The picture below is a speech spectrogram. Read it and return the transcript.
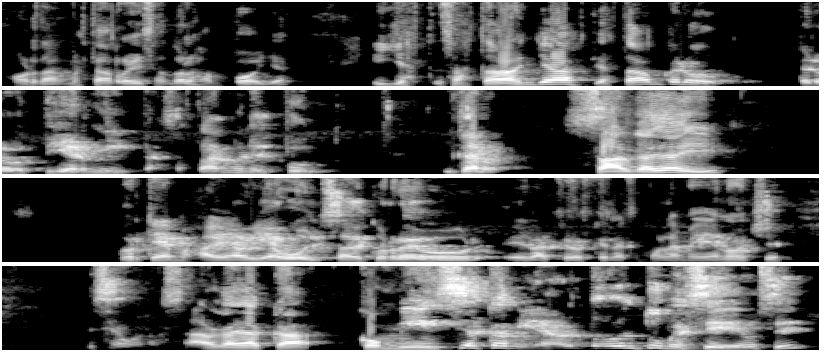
Jordán me están revisando las ampollas y ya, o sea, estaban ya, ya estaban pero, pero tiernitas, estaban en el punto. Y claro, salga de ahí, porque además había, había bolsa de corredor, era, creo que era como la medianoche. Decía, bueno, salga de acá, comience a caminar todo entumecido, ¿sí?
